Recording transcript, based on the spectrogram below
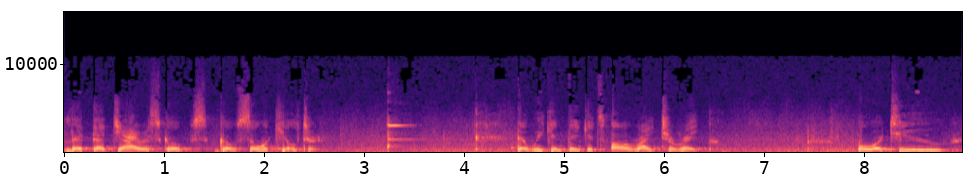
let that gyroscope go so a kilter that we can think it's all right to rape or to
